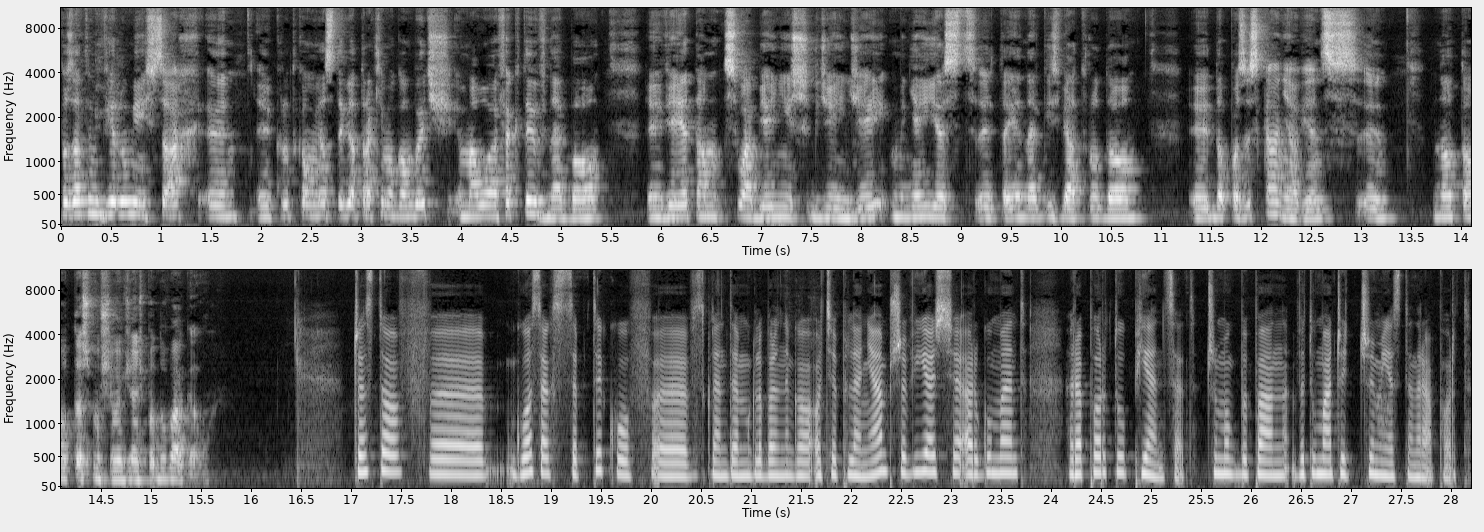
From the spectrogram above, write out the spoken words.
Poza tym w wielu miejscach, y, y, krótko mówiąc, te wiatraki mogą być mało efektywne, bo wieje tam słabiej niż gdzie indziej, mniej jest tej energii z wiatru do, do pozyskania, więc no to też musimy wziąć pod uwagę. Często w e, głosach sceptyków e, względem globalnego ocieplenia przewija się argument raportu 500. Czy mógłby Pan wytłumaczyć, czym jest ten raport?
